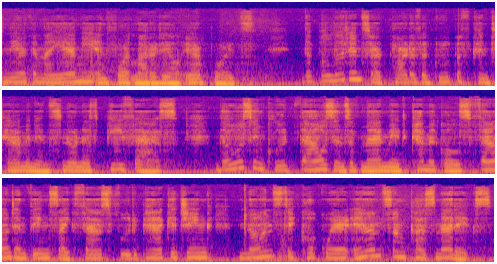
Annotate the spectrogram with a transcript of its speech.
near the Miami and Fort Lauderdale airports. The pollutants are part of a group of contaminants known as PFAS. Those include thousands of man made chemicals found in things like fast food packaging, non-stick cookware, and some cosmetics.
